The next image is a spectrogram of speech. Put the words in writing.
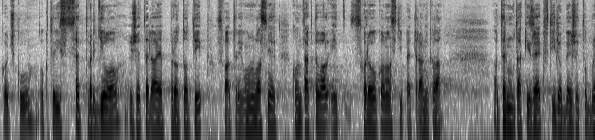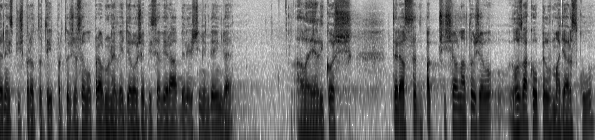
kočku, o který se tvrdilo, že teda je prototyp z Fatry. On vlastně kontaktoval i s chodou okolností Petra Nikla a ten mu taky řekl v té době, že to bude nejspíš prototyp, protože se opravdu nevědělo, že by se vyráběli ještě někde jinde. Ale jelikož teda jsem pak přišel na to, že ho zakoupil v Maďarsku,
